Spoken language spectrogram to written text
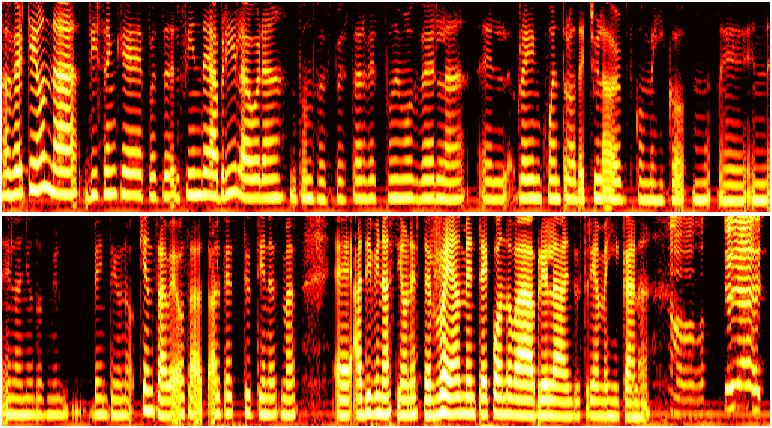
a ver qué onda. Dicen que pues el fin de abril ahora, entonces pues tal vez podemos ver la, el reencuentro de Chula Herbs con México eh, en el año 2021. ¿Quién sabe? O sea, tal vez tú tienes más eh, adivinaciones de realmente cuándo va a abrir la industria mexicana. No, yo ya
